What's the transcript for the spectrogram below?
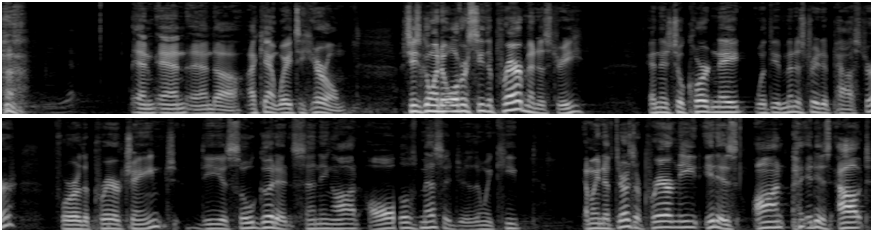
and and and uh, I can't wait to hear them. She's going to oversee the prayer ministry, and then she'll coordinate with the administrative pastor for the prayer change. Dee is so good at sending out all those messages, and we keep. I mean, if there's a prayer need, it is on. It is out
